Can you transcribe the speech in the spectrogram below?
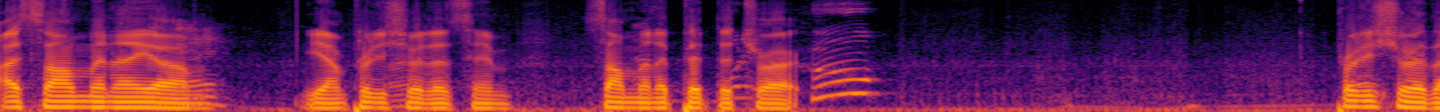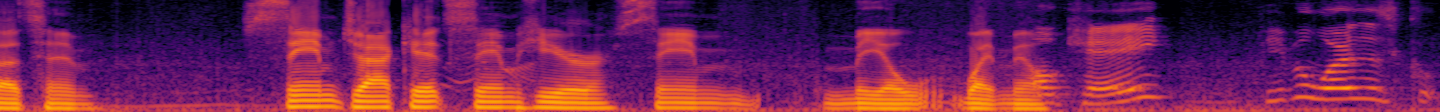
I saw him when I um Okay. Yeah, I'm pretty sure that's him. So I'm gonna pit the truck. Who? Pretty sure that's him. Same jacket, same ah. here, same male, white male. Okay. People wear this cl-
